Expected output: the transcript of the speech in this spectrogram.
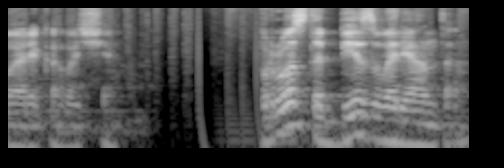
Варика вообще. Просто без варианта.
